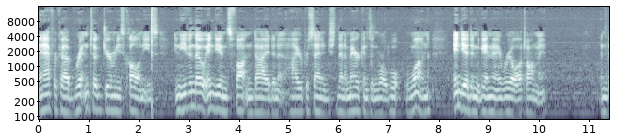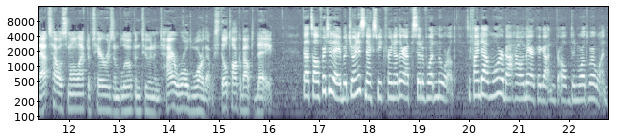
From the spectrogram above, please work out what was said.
In Africa, Britain took Germany's colonies And even though Indians fought and died in a higher percentage than Americans in World War One, India didn't gain any real autonomy. And that's how a small act of terrorism blew up into an entire world war that we still talk about today. That's all for today, but join us next week for another episode of What in the World to find out more about how America got involved in World War One.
